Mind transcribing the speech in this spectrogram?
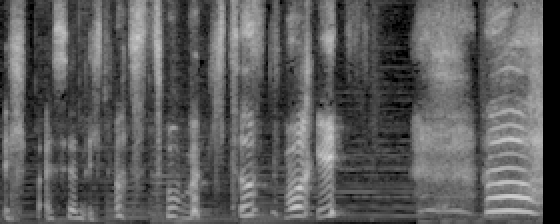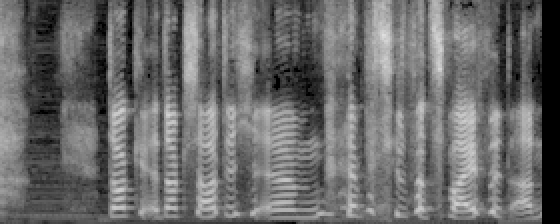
Ich weiß ja nicht, was du möchtest, Maurice. Ah. Doc, Doc schaut dich ähm, ein bisschen verzweifelt an.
